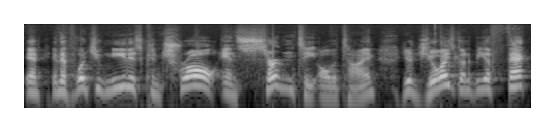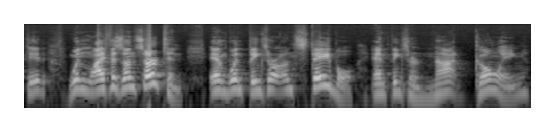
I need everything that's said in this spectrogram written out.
And, and if what you need is control and certainty all the time, your joy is going to be affected when life is uncertain and when things are unstable and things are not going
